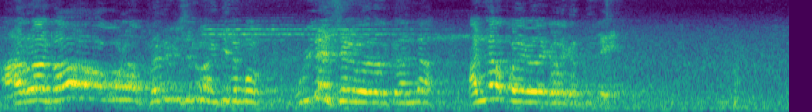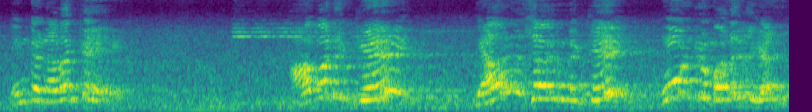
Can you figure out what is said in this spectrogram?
அரை நாள் ஆகும் பெர்மிஷன் வாங்கி நம்ம உள்ளே செல்வதற்கு அண்ணா அண்ணா பல்கலைக்கழகத்திலே. எங்க நடக்கு? அவனுக்கு ஞானசாகரனுக்கு மூன்று மனைவிகள்.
